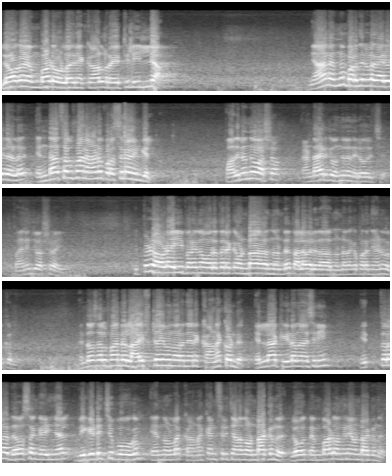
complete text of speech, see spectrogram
ലോകമെമ്പാടും ഉള്ളതിനേക്കാൾ റേറ്റിലില്ല ഞാൻ എന്നും പറഞ്ഞിട്ടുള്ള കാര്യം ഇതാണ്. എൻഡാസൾഫാൻ ആണ് പ്രശ്നമെങ്കിൽ? പതിനൊന്ന് വർഷം രണ്ടായിരത്തി ഒന്നിൽ നിരോധിച്ച്. പതിനഞ്ച് വർഷമായി. ഇപ്പോഴും അവിടെ ഈ പറയുന്ന ഓരോരുത്തരൊക്കെ ഉണ്ടാകുന്നുണ്ട് തല വലുതാകുന്നുണ്ട് എന്നൊക്കെ പറഞ്ഞാണ് വെക്കുന്നത്. എൻഡോസൾഫാന്റെ ലൈഫ് ടൈം എന്ന് പറഞ്ഞാൽ കണക്കുണ്ട്. എല്ലാ കീടനാശിനിയും ഇത്ര ദിവസം കഴിഞ്ഞാൽ വിഘടിച്ചു പോകും എന്നുള്ള കണക്കനുസരിച്ചാണ് അത് ഉണ്ടാക്കുന്നത്. ലോകത്തെമ്പാടും അങ്ങനെ ഉണ്ടാക്കുന്നത്.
